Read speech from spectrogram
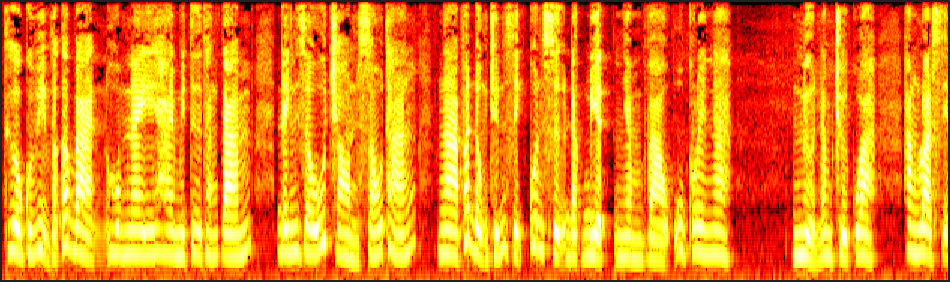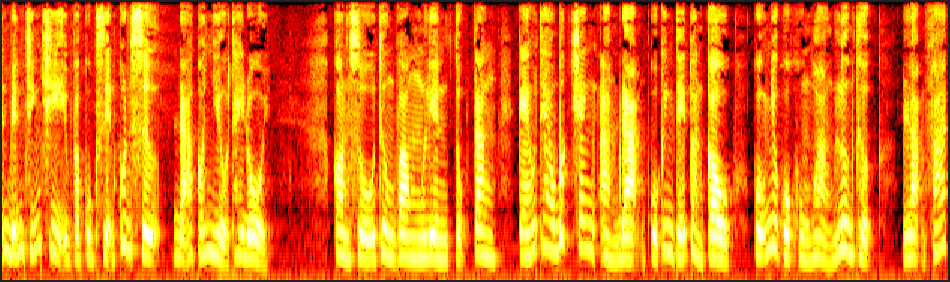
Thưa quý vị và các bạn, hôm nay 24 tháng 8, đánh dấu tròn 6 tháng, Nga phát động chiến dịch quân sự đặc biệt nhằm vào Ukraine. Nửa năm trôi qua, hàng loạt diễn biến chính trị và cục diện quân sự đã có nhiều thay đổi. Con số thương vong liên tục tăng kéo theo bức tranh ảm đạm của kinh tế toàn cầu cũng như cuộc khủng hoảng lương thực, lạm phát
